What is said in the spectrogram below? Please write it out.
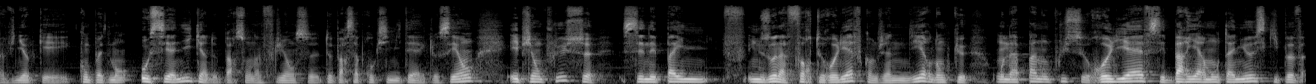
un vignoble qui est complètement océanique hein, de par son influence, de par sa proximité avec l'océan. Et puis en plus, ce n'est pas une, une, zone à forte relief, comme je viens de dire. Donc, euh, on n'a pas non plus ce relief, ces barrières montagneuses qui peuvent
